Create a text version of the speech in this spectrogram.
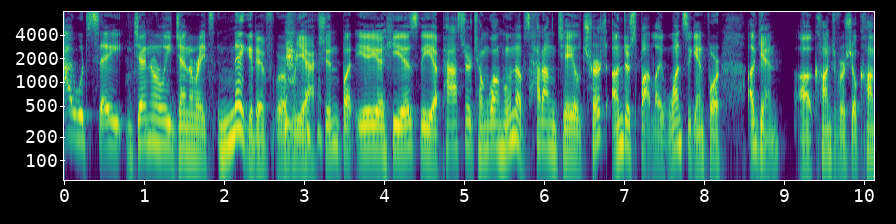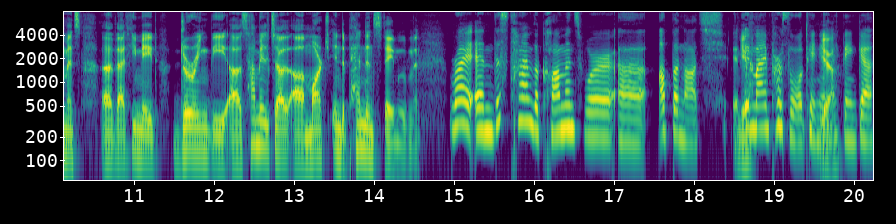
I would say generally generates negative uh, reaction, but he, he is the uh, pastor Chung Kwang-hoon of Sarang Jeil Church under spotlight once again for again uh, controversial comments uh, that he made during the uh, 3.1절 uh, March Independence Day movement. Right, and this time the comments were uh, up a notch, Yeah. in my personal opinion. Yeah. I think uh,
